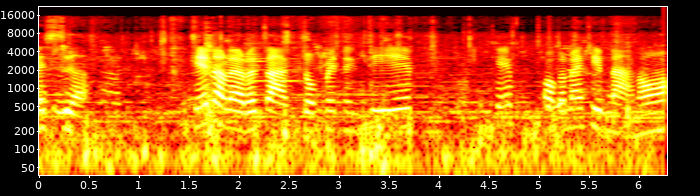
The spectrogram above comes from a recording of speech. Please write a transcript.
ได้เสือโอเคแล้วแหละเราจะจบเป็นหนึ่งทิปโอเคพอกันไหมทริปหนาเนาะ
